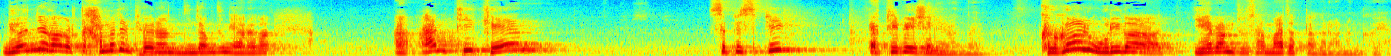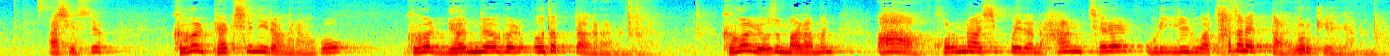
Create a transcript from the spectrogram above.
면역학을 딱 한마디로 표현하는 문장 중에 하나가 아, antigen specific activation이라는 거예요. 그걸 우리가 예방주사 맞았다 그러는 거예요. 아시겠어요? 그걸 백신이라 그러고 그걸 면역을 얻었다 그러는 거예요. 그걸 요즘 말하면 아, 코로나19에 대한 항체를 우리 인류가 찾아냈다. 이렇게 얘기하는 거예요.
